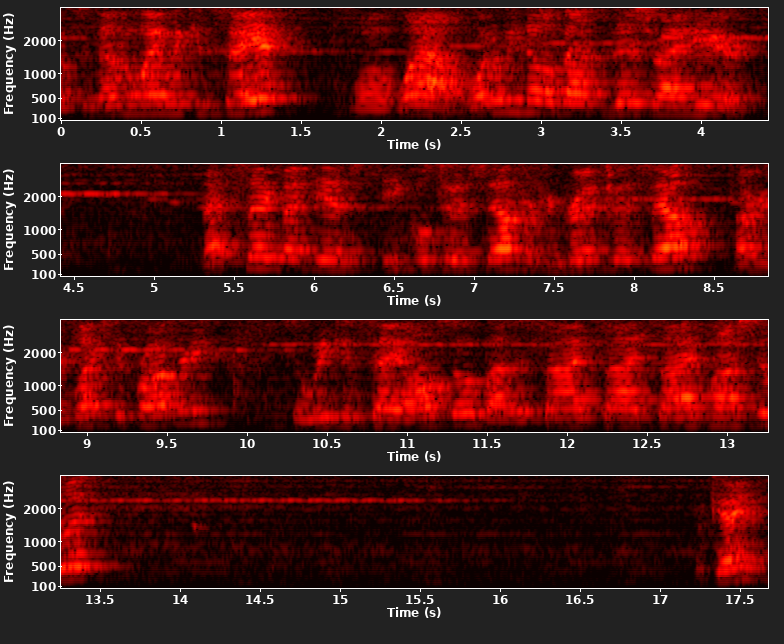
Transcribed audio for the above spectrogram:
What's another way we can say it? Well, wow, what do we know about this right here? That segment is equal to itself or congruent to itself by reflexive property. So we can say also by the side, side, side postulate. Okay?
